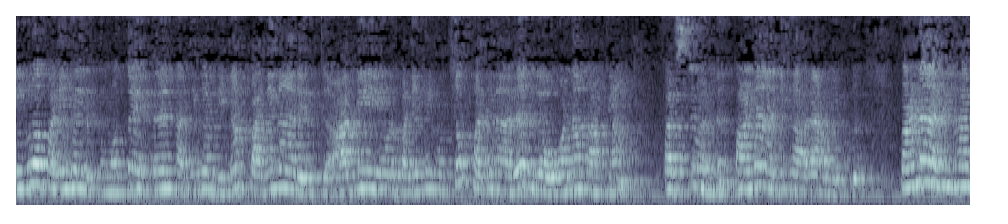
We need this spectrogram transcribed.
இவ்வளவு பணிகள் இருக்கு. மொத்தம் எத்தனை பாத்தீங்க அப்படின்னா பதினாறு இருக்கு. ஆர்பிஐயோட பணிகள் மொத்தம் பதினாறு. அதுல ஒவ்வொன்னா பார்க்கலாம். ஃபர்ஸ்ட் வந்து பண அதிகார அமைப்பு. பண அதிகார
